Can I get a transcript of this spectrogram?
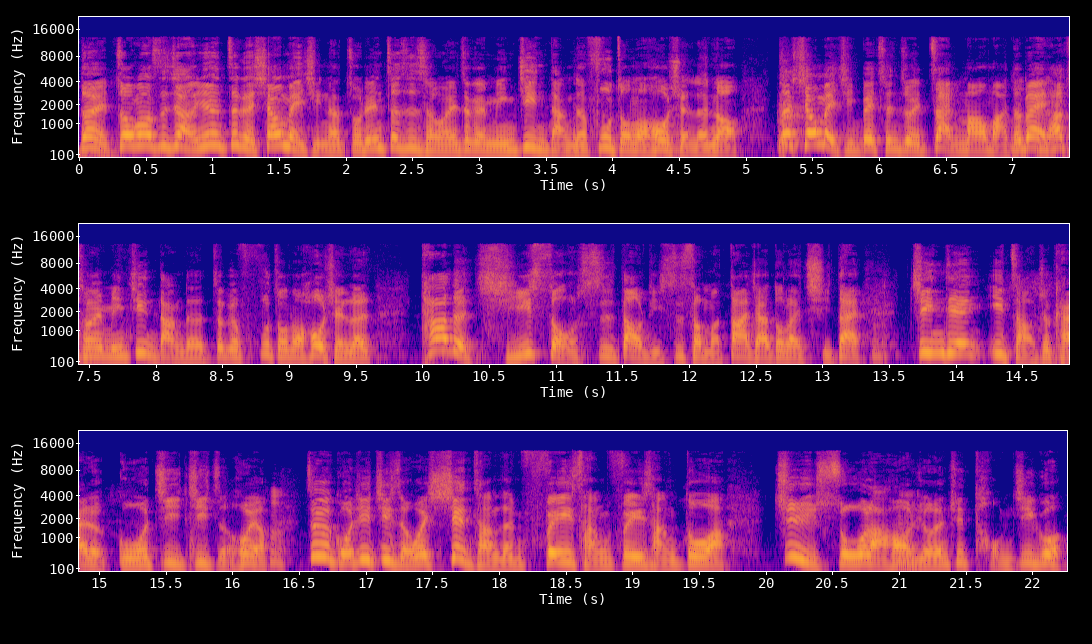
对，状况是这样，因为这个肖美琴呢，昨天正式成为这个民进党的副总统候选人哦。那肖美琴被称之为战猫嘛，对不对？她成为民进党的这个副总统候选人。他的起手式到底是什么？大家都来期待。今天一早就开了国际记者会哦，这个国际记者会现场人非常非常多啊。据说啦哈，有人去统计过，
